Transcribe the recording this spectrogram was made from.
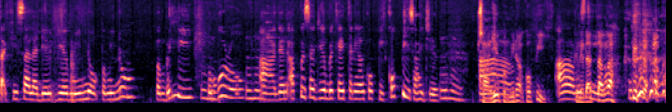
Tak kisahlah dia dia minum peminum pembeli, mm-hmm. pemburu mm-hmm. Uh, dan apa saja yang berkaitan dengan kopi, kopi sahaja. Mm-hmm. Saya peminat kopi. Uh, Kena mesti. datanglah.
